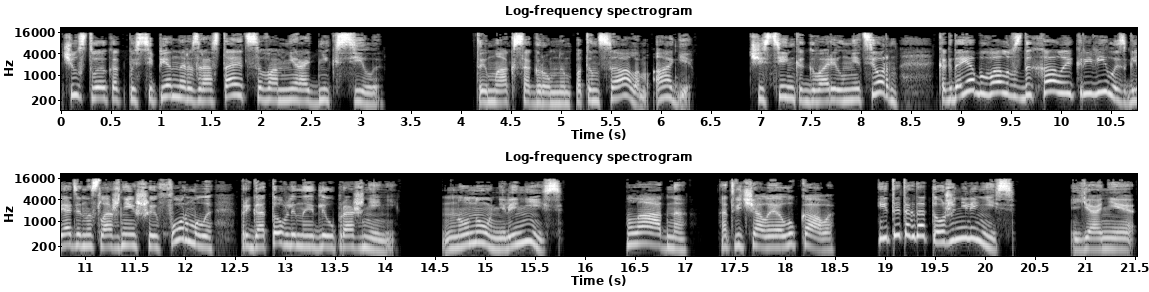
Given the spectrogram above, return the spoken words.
чувствуя, как постепенно разрастается во мне родник силы. «Ты маг с огромным потенциалом, Аги», — частенько говорил мне Терн, когда я, бывало, вздыхала и кривилась, глядя на сложнейшие формулы, приготовленные для упражнений. «Ну-ну, не ленись». «Ладно», — отвечала я лукаво, — И ты тогда тоже не ленись. Я не...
